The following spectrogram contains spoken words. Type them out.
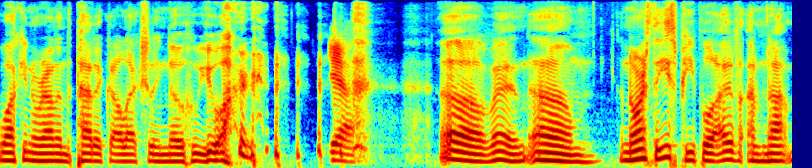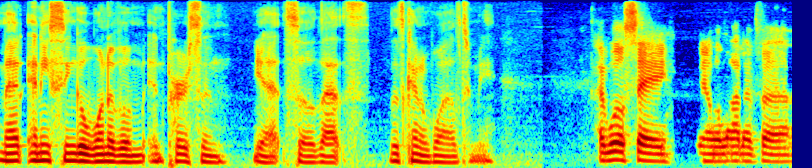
walking around in the paddock, I'll actually know who you are. yeah. Oh man, um, Northeast people, I've I've not met any single one of them in person yet, so that's that's kind of wild to me. I will say, you know, a lot of uh,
